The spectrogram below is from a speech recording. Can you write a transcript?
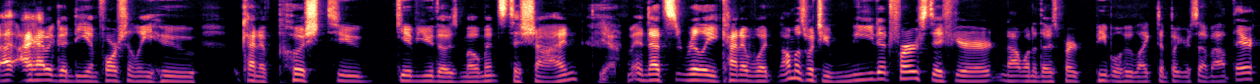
I, I had a good DM, fortunately, who kind of pushed to give you those moments to shine, Yeah. and that's really kind of what almost what you need at first if you're not one of those per- people who like to put yourself out there.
